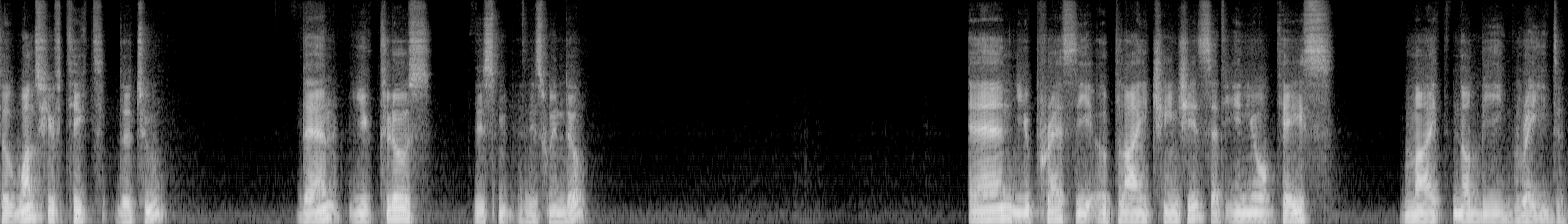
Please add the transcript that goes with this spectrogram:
So once you've ticked the two, then you close this, this window and you press the apply changes that in your case might not be grayed.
